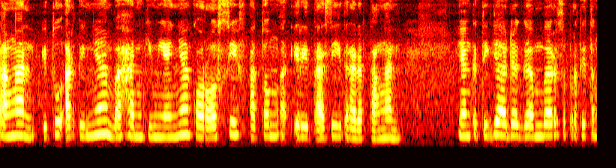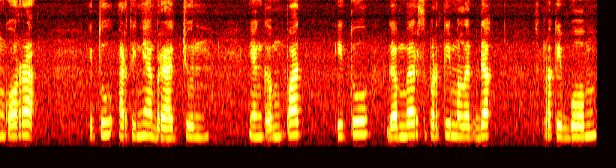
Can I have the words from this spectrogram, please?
tangan. Itu artinya bahan kimianya korosif atau iritasi terhadap tangan. Yang ketiga ada gambar seperti tengkorak. Itu artinya beracun. Yang keempat itu gambar seperti meledak seperti bom.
